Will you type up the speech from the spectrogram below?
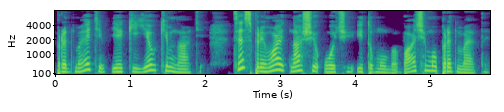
предметів, які є в кімнаті. Це сприймають наші очі, і тому ми бачимо предмети.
